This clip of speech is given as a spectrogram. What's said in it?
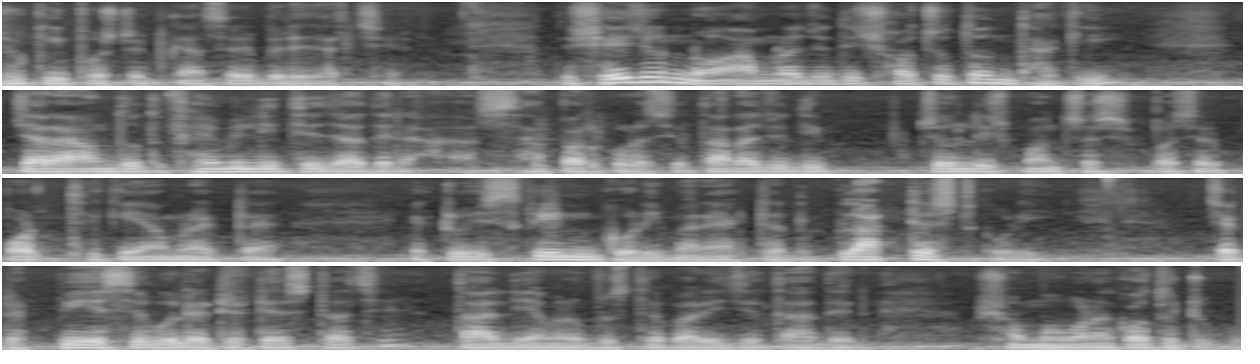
ঝুঁকি প্রোস্টেট ক্যান্সারে বেড়ে যাচ্ছে। তো সেই জন্য আমরা যদি সচেতন থাকি যারা অন্তত ফ্যামিলিতে যাদের সাফার করেছে তারা যদি চল্লিশ পঞ্চাশ বছর পর থেকে আমরা একটা একটু স্ক্রিন করি মানে একটা ব্লাড টেস্ট করি যে একটা পিএসএ বলে একটা টেস্ট আছে তাহলে আমরা বুঝতে পারি যে তাদের সম্ভাবনা কতটুকু।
